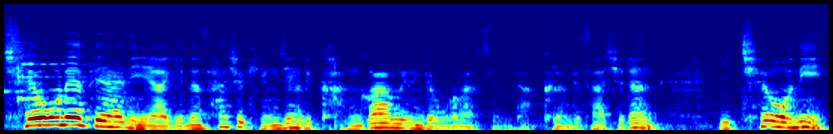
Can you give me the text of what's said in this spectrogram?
체온에 대한 이야기는 사실 굉장히 우리 간과하고 있는 경우가 많습니다. 그런데 사실은 이 체온이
